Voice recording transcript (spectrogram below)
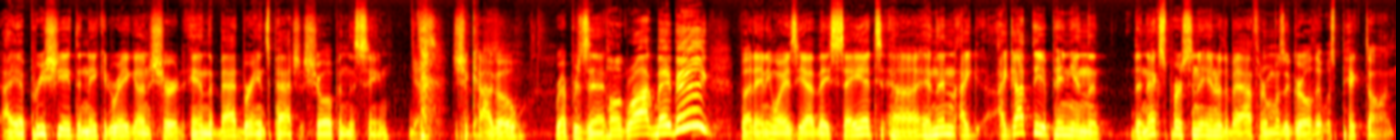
I appreciate the Naked Raygun shirt and the Bad Brains patch that show up in the scene. Yes. Chicago represent. punk rock baby But anyways, yeah, they say it, uh, and then I I got the opinion that the next person to enter the bathroom was a girl that was picked on.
